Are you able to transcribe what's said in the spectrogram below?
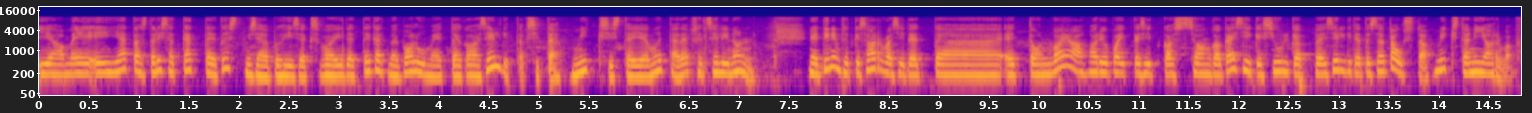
ja me ei jäta seda lihtsalt käte tõstmise põhiseks, vaid et tegelikult me palume, et te ka selgitaksite, miks siis teie mõte täpselt selline on. et inimesed, kes arvasid, et, et on vaja varjupaikasid, kas on ka käsi, kes julgeb selgitada seda tausta, miks ta nii arvab?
